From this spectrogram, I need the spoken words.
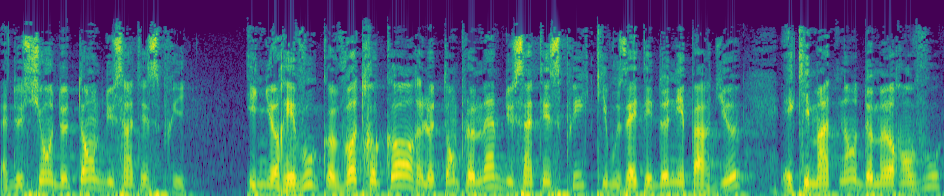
la notion de temple du Saint-Esprit. Ignorez-vous que votre corps est le temple même du Saint-Esprit qui vous a été donné par Dieu et qui maintenant demeure en vous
